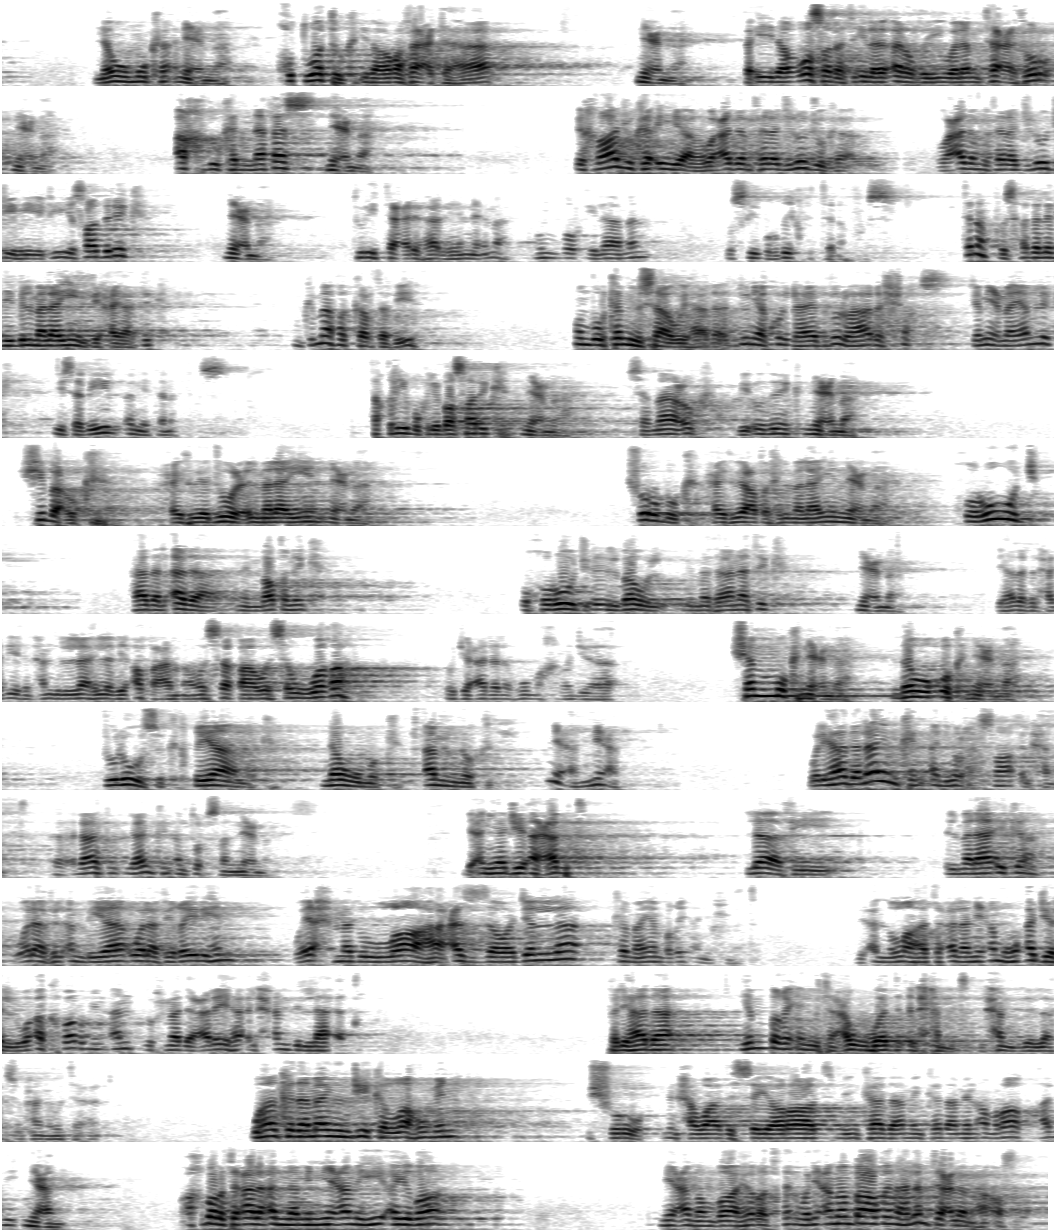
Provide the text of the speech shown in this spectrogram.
نومك نعمة خطوتك إذا رفعتها نعمة فإذا وصلت إلى الأرض ولم تعثر نعمة. أخذك النفس نعمة. إخراجك إياه وعدم تلجلجك وعدم تلجلجه في صدرك نعمة. تريد تعرف هذه النعمة؟ انظر إلى من يصيبه ضيق في التنفس. التنفس هذا الذي بالملايين في حياتك. يمكن ما فكرت فيه. انظر كم يساوي هذا. الدنيا كلها يبذلها هذا الشخص. جميع ما يملك في سبيل أن يتنفس. تقليبك لبصرك نعمة. سماعك بأذنك نعمة. شبعك حيث يجوع الملايين نعمة. شربك حيث يعطش الملايين نعمة. خروج هذا الأذى من بطنك وخروج البول من مثانتك نعمة. لهذا في الحديث الحمد لله الذي أطعم وسقى وسوغه وجعل له مخرجا. شمك نعمة ذوقك نعمة جلوسك قيامك نومك أمنك نعم نعم. ولهذا لا يمكن أن يحصى الحمد لا يمكن أن تحصى النعمة. بأن يجيء عبد لا في الملائكة ولا في الأنبياء ولا في غيرهم ويحمد الله عز وجل كما ينبغي أن يحمد. لأن الله تعالى نعمه أجل وأكبر من أن يحمد عليها الحمد اللائق. فلهذا ينبغي أن يتعود الحمد الحمد لله سبحانه وتعالى. وهكذا ما ينجيك الله من الشرور من حوادث السيارات من كذا من كذا من أمراض هذه نعم. وأخبر تعالى أن من نعمه أيضا نعما ظاهرة ونعما باطنة لم تعلمها أصلا.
